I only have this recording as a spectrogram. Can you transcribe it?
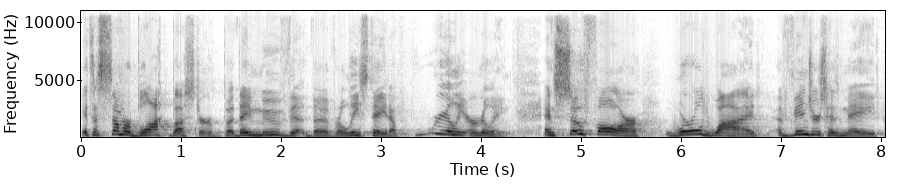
It's a summer blockbuster, but they moved the, the release date up really early. And so far, worldwide, Avengers has made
